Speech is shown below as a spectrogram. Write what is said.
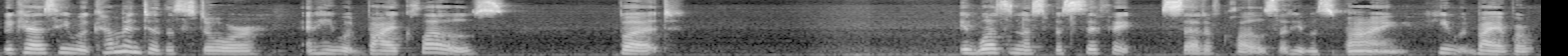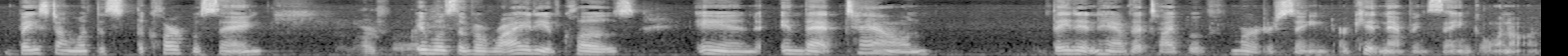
because he would come into the store and he would buy clothes, but it wasn't a specific set of clothes that he was buying. He would buy a, based on what the, the clerk was saying. A large variety. It was a variety of clothes, and in that town, they didn't have that type of murder scene or kidnapping scene going on.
